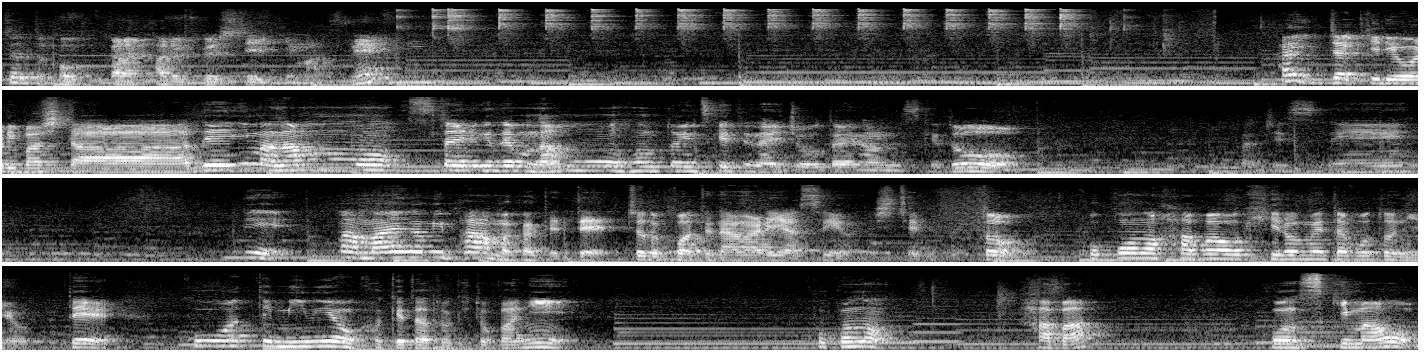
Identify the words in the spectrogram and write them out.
ちょっとここから軽くしていきますね。はいじゃあ切り終わりました。で今何もスタイリングでも何も本当につけてない状態なんですけど感じですねで、まあ、前髪パーマかけてちょっとこうやって流れやすいようにしてるのとここの幅を広めたことによってこうやって耳をかけた時とかにここの幅この隙間を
